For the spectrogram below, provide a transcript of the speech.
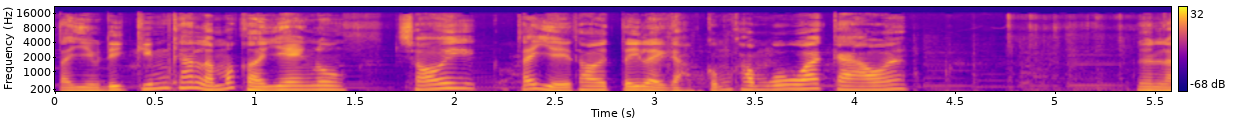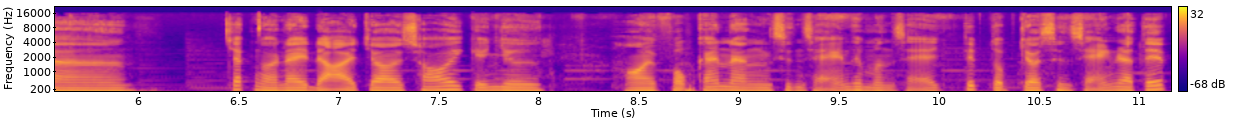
Tại vì đi kiếm khá là mất thời gian luôn. Sói thấy vậy thôi, tỷ lệ gặp cũng không có quá cao ấy. Nên là chắc ngồi đây đợi cho sói kiểu như hồi phục khả năng sinh sản thì mình sẽ tiếp tục cho sinh sản ra tiếp.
